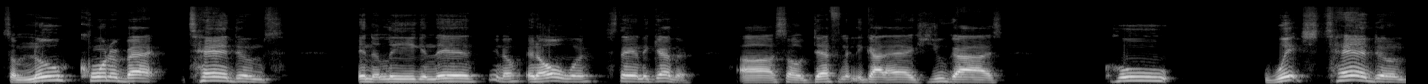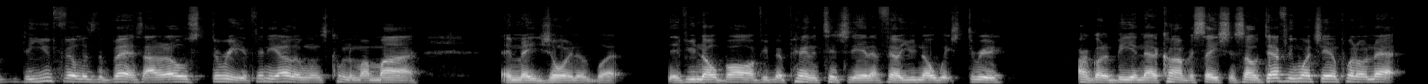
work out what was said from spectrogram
some new cornerback tandems in the league, and then you know an old one staying together. Uh, so definitely got to ask you guys who which tandem do you feel is the best out of those three? If any other ones come to my mind, they may join them. But if you know ball, if you've been paying attention to the NFL, you know which three are going to be in that conversation. So definitely want your input on that.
